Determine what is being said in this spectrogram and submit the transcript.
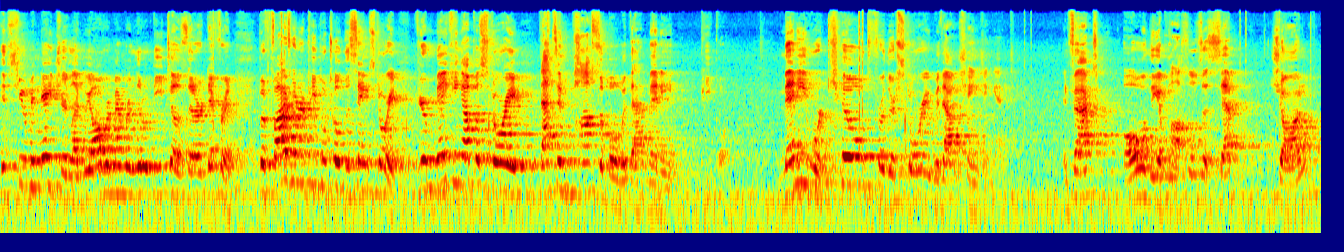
it's human nature. Like we all remember little details that are different. But 500 people told the same story. If you're making up a story, that's impossible with that many people. Many were killed for their story without changing it. In fact, all of the apostles except John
